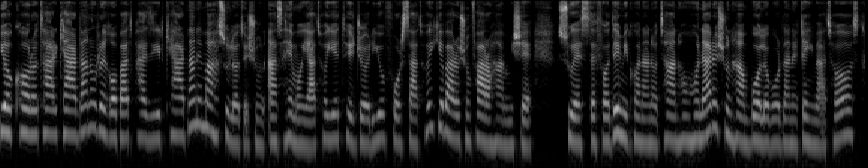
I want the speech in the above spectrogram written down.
یا کاراتر کردن و رقابت پذیر کردن محصولاتشون از حمایت های تجاری و فرصت هایی که براشون فراهم میشه سوء استفاده می‌کنن و تنها هنرشون هم بالا بردن قیمت هاست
